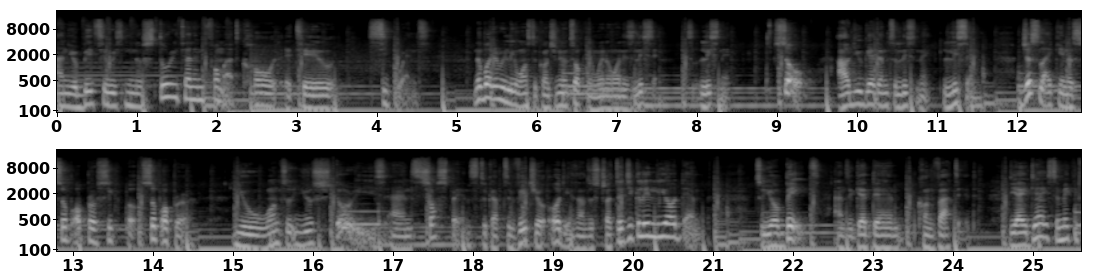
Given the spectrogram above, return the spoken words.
and your bait series in a storytelling format called a tale sequence. Nobody really wants to continue talking when no one is listening. Listening. So, how do you get them to listen? Listen. Just like in a soap opera, uh, soap opera, you want to use stories and suspense to captivate your audience and to strategically lure them to your bait and to get them converted. The idea is to make it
